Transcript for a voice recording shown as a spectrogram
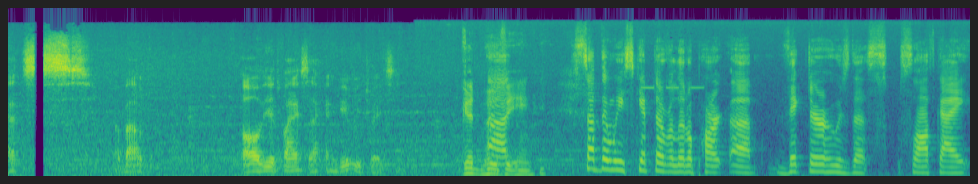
That's about all the advice I can give you, Tracy. Good Uh, movie. Something we skipped over a little part. Uh, Victor, who's the sloth guy,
